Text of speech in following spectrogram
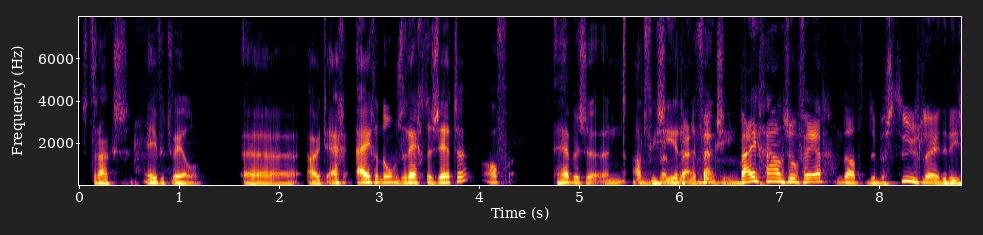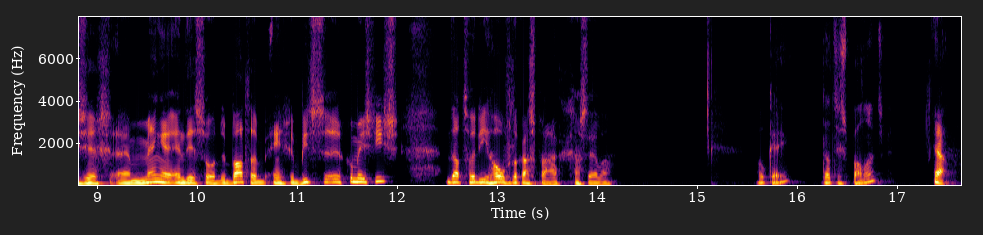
straks eventueel uh, uit eigendomsrechten zetten? Of hebben ze een adviserende functie? Wij, gaan zover dat de bestuursleden die zich uh, mengen in dit soort debatten in gebiedscommissies, dat we die hoofdelijk aan sprake gaan stellen. Oké, okay, dat is spannend. Ja.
